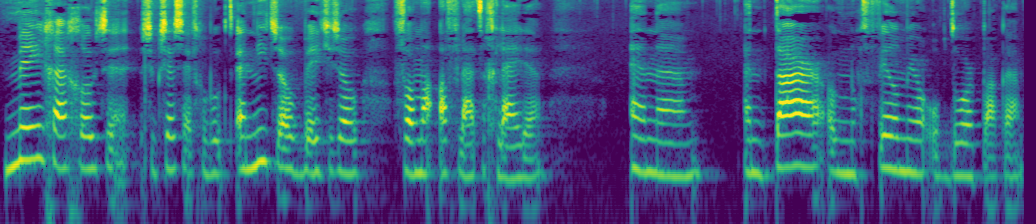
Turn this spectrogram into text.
mega grote succes heeft geboekt. En niet zo een beetje zo van me af laten glijden. En, ehm, en daar ook nog veel meer op doorpakken.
